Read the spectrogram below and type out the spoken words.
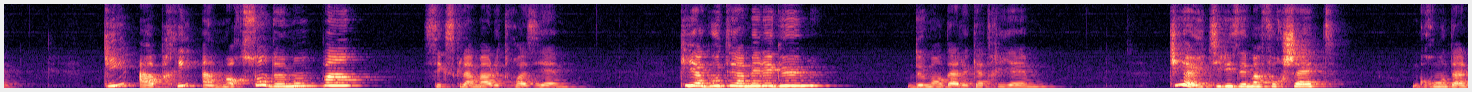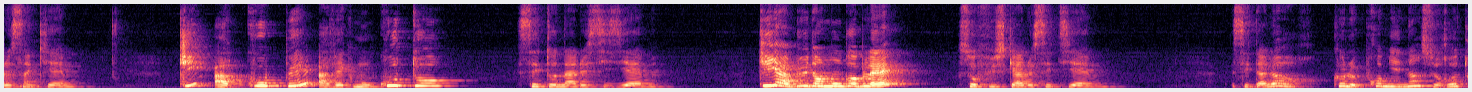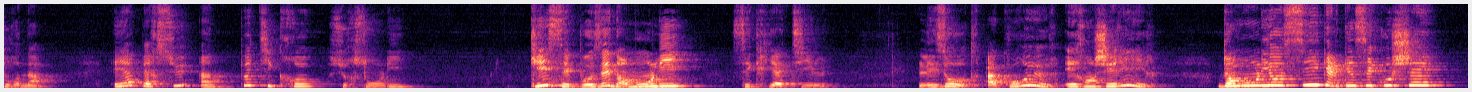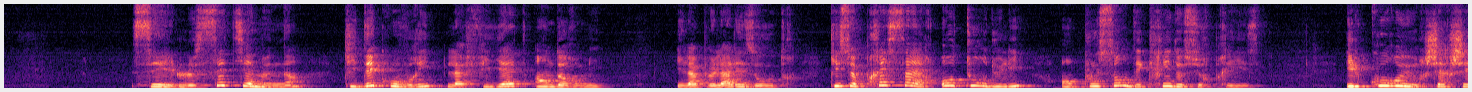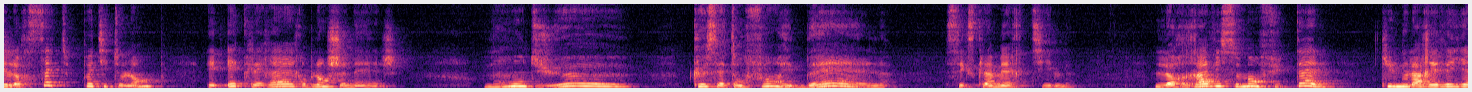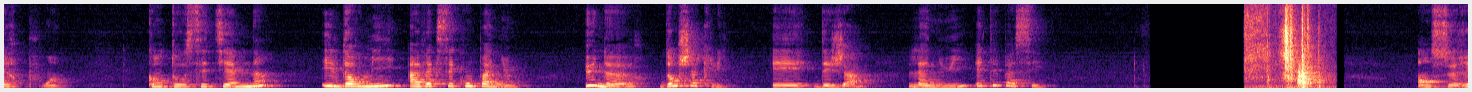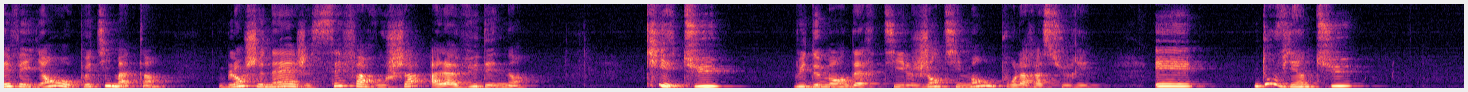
Qui a pris un morceau de mon pain? s'exclama le troisième. Qui a goûté à mes légumes? demanda le quatrième. Qui a utilisé ma fourchette? gronda le cinquième. Qui a coupé avec mon couteau? s'étonna le sixième. Qui a bu dans mon gobelet? S'offusqua le septième. C'est alors que le premier nain se retourna et aperçut un petit creux sur son lit. Qui s'est posé dans mon lit? s'écria-t-il. Les autres accoururent et renchérirent. Dans mon lit aussi, quelqu'un s'est couché. C'est le septième nain qui découvrit la fillette endormie. Il appela les autres, qui se pressèrent autour du lit en poussant des cris de surprise. Ils coururent chercher leurs sept petites lampes et éclairèrent Blanche-Neige. Mon Dieu. Que cet enfant est belle. s'exclamèrent-ils. Leur ravissement fut tel qu'ils ne la réveillèrent point. Quant au septième nain, il dormit avec ses compagnons, une heure dans chaque lit, et déjà la nuit était passée. En se réveillant au petit matin, Blanche-Neige s'effaroucha à la vue des nains. Qui es-tu? lui demandèrent-ils gentiment pour la rassurer. Et D'où viens-tu?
